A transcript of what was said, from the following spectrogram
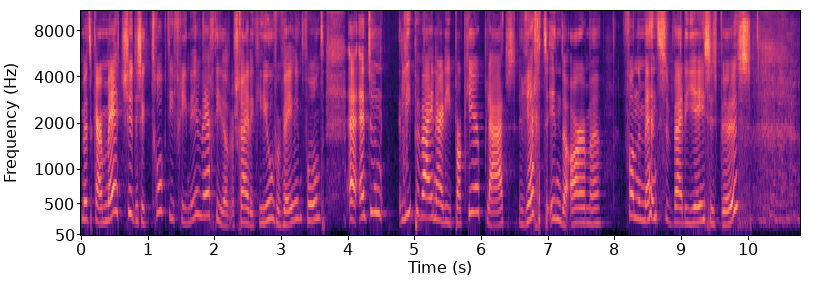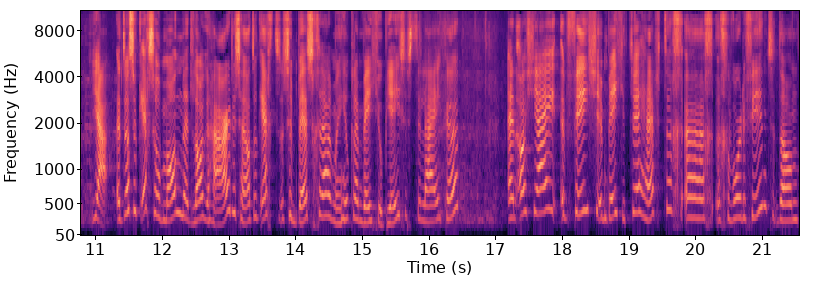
met elkaar matchen. Dus ik trok die vriendin weg, die dat waarschijnlijk heel vervelend vond. Uh, en toen liepen wij naar die parkeerplaats, recht in de armen van de mensen bij de Jezusbus. Ja, het was ook echt zo'n man met lang haar. Dus hij had ook echt zijn best gedaan om een heel klein beetje op Jezus te lijken. En als jij een feestje een beetje te heftig uh, geworden vindt, dan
